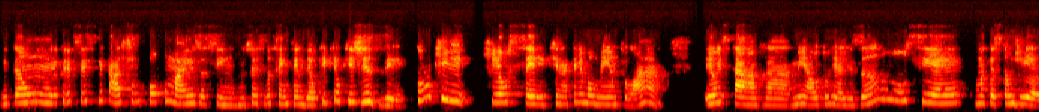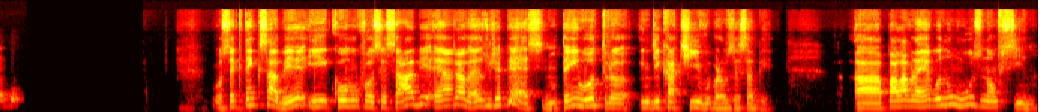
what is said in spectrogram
Então, eu queria que você explicasse um pouco mais, assim, não sei se você entendeu, o que, que eu quis dizer. Como que, que eu sei que naquele momento lá eu estava me autorrealizando ou se é uma questão de ego? Você que tem que saber, e como você sabe, é através do GPS, não tem outro indicativo para você saber. A palavra ego eu não uso na oficina.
